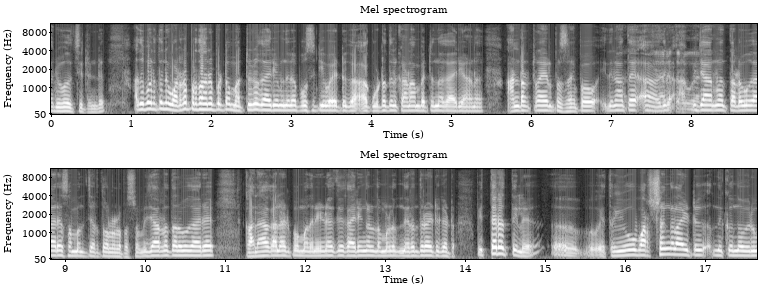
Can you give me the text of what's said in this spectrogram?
അനുവദിച്ചിട്ടുണ്ട്. അതുപോലെ തന്നെ വളരെ പ്രധാനപ്പെട്ട മറ്റൊരു കാര്യം ഇതിനെ പോസിറ്റീവായിട്ട് ആ കൂട്ടത്തിൽ കാണാൻ പറ്റുന്ന കാര്യമാണ് അണ്ടർ ട്രയൽ പ്രശ്നം. ഇപ്പോൾ ഇതിനകത്തെ വിചാരണ തടവുകാരെ. സംബന്ധിച്ചിടത്തോളമുള്ള പ്രശ്നം. വിചാരണ തടവുകാരെ കലാകാലപ്പം അതിനിടയൊക്കെ കാര്യങ്ങൾ നമ്മൾ നിരന്തരമായിട്ട് കേട്ടു. അപ്പോൾ ഇത്തരത്തിൽ എത്രയോ വർഷങ്ങളായിട്ട് നിൽക്കുന്ന ഒരു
